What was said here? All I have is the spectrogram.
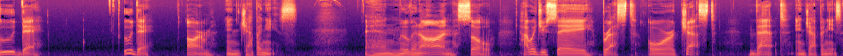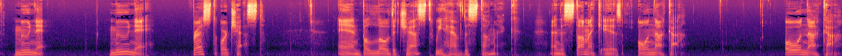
Ude. Ude. Arm in Japanese. And moving on. So, how would you say breast or chest? That in Japanese, mune. Mune. Breast or chest. And below the chest, we have the stomach. And the stomach is onaka. Onaka.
